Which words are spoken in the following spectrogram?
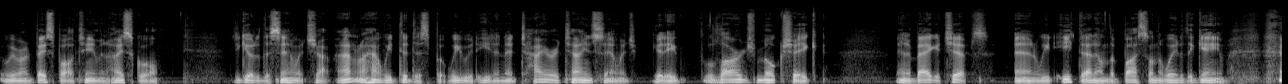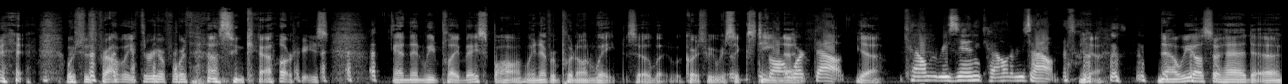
we were on a baseball team in high school, you go to the sandwich shop. I don't know how we did this, but we would eat an entire Italian sandwich, get a large milkshake, and a bag of chips, and we'd eat that on the bus on the way to the game, which was probably three or four thousand calories. And then we'd play baseball, and we never put on weight. So, but of course, we were sixteen. It all worked out. Yeah, calories in, calories out. yeah. Now we also had. Uh,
